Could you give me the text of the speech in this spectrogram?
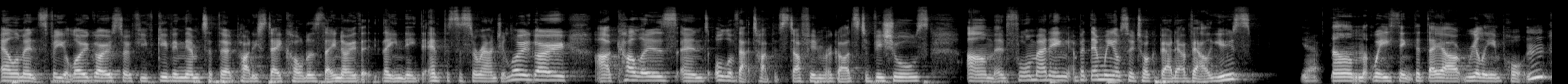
elements for your logo. So if you've given them to third party stakeholders, they know that they need the emphasis around your logo, uh, colors, and all of that type of stuff in regards to visuals um, and formatting. But then we also talk about our values. Yeah. Um, we think that they are really important.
